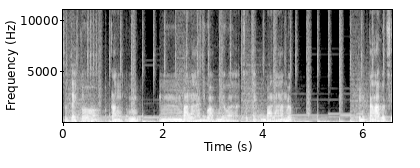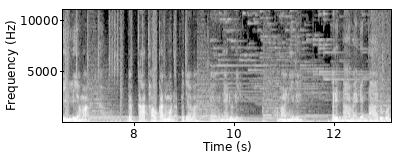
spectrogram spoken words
สเต็กก็กลางบาลานซ์ดีกว่า ผมเรียกว่าสเต็กบาลานซ์แบบ เป็นกราฟแบบสี่เหลี่ยมอะแบบกราฟเท่ากันหมดอะเข้าใจปะเออเนี่ยดูดิประมาณนี้เลยแต่เล่นได้ไหมเล่นได้ทุกคน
